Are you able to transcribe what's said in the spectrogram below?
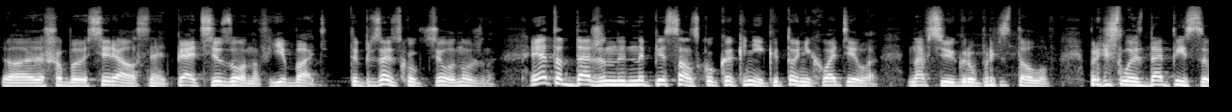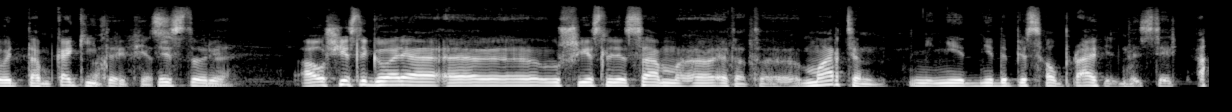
чтобы сериал снять. Пять сезонов, ебать. Ты представляешь, сколько всего нужно? Этот даже на- написал сколько книг, и то не хватило на всю «Игру престолов». Пришлось дописывать там какие-то истории. да. А уж если говоря, э, уж если сам э, этот э, Мартин не, не, не дописал правильно сериал,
